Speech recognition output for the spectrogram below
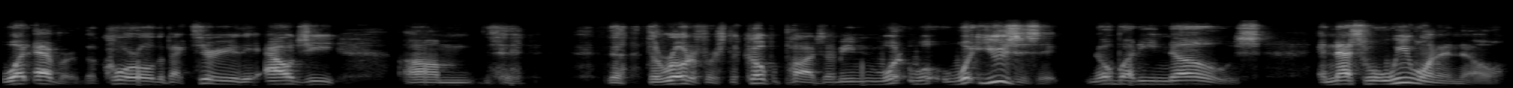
whatever the coral, the bacteria, the algae, um, the the rotifers, the copepods. I mean, what, what what uses it? Nobody knows, and that's what we want to know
